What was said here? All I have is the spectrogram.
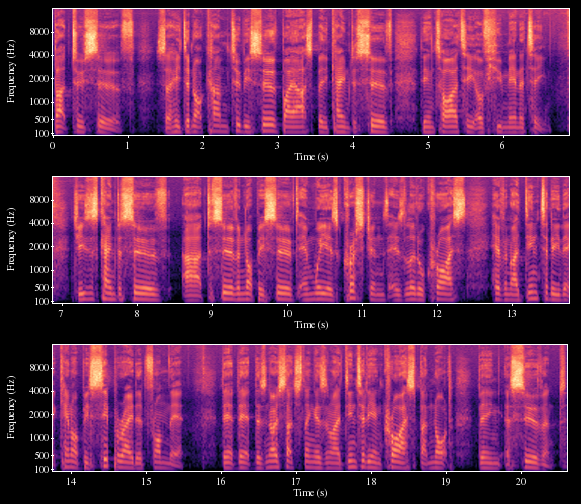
but to serve. So he did not come to be served by us, but he came to serve the entirety of humanity. Jesus came to serve, uh, to serve and not be served. And we as Christians, as little Christ, have an identity that cannot be separated from that that, that there's no such thing as an identity in Christ but not being a servant.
